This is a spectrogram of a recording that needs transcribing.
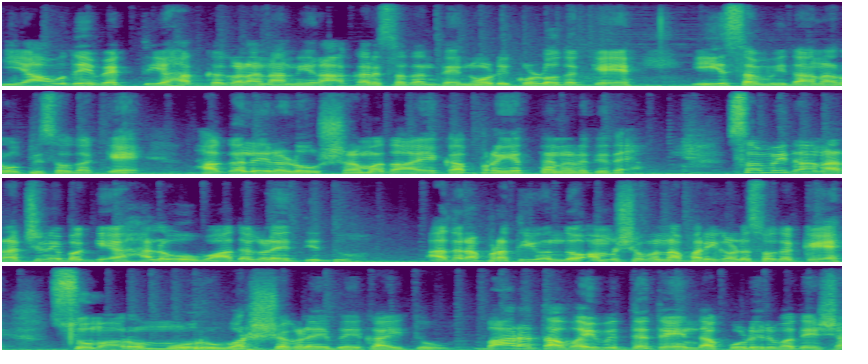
ಯಾವುದೇ ವ್ಯಕ್ತಿಯ ಹಕ್ಕುಗಳನ್ನು ನಿರಾಕರಿಸದಂತೆ ನೋಡಿಕೊಳ್ಳೋದಕ್ಕೆ ಈ ಸಂವಿಧಾನ ರೂಪಿಸುವುದಕ್ಕೆ ಹಗಲಿರಳು ಶ್ರಮದಾಯಕ ಪ್ರಯತ್ನ ನಡೆದಿದೆ. ಸಂವಿಧಾನ ರಚನೆ ಬಗ್ಗೆ ಹಲವು ವಾದಗಳೆದ್ದಿದ್ದು ಅದರ ಪ್ರತಿಯೊಂದು ಅಂಶವನ್ನು ಪರಿಗಣಿಸೋದಕ್ಕೆ ಸುಮಾರು ಮೂರು ವರ್ಷಗಳೇ ಬೇಕಾಯಿತು. ಭಾರತ ವೈವಿಧ್ಯತೆಯಿಂದ ಕೂಡಿರುವ ದೇಶ.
